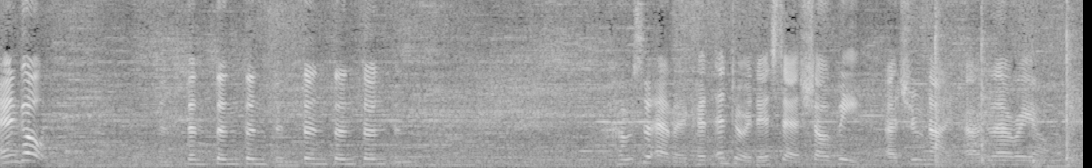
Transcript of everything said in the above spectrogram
and go! Whosoever can enter this set shall be a true knight of the realm.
